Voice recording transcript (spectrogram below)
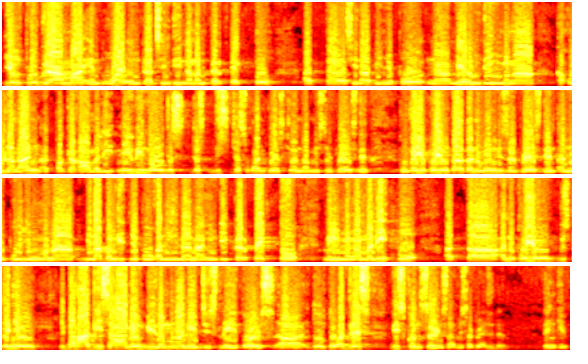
yung programa and war on drugs hindi naman perpekto at uh, sinabi niyo po na meron ding mga kakulangan at pagkakamali. May we know just just this just one question na Mr. President. Kung kayo po yung tatanungin Mr. President, ano po yung mga binabanggit niyo po kanina na hindi perpekto, may mga mali po at uh, ano po yung gusto niyo ibahagi sa amin bilang mga legislators uh, to to address these concerns, uh, Mr. President. Thank you.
